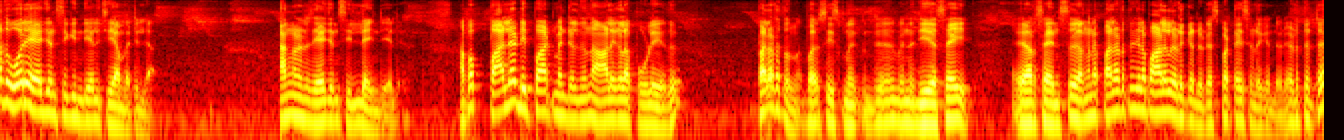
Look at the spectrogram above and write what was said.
അത് ഒരു ഏജൻസിക്ക് ഇന്ത്യയിൽ ചെയ്യാൻ പറ്റില്ല. അങ്ങനെ ഒരു ഏജൻസി ഇല്ല ഇന്ത്യയിൽ. അപ്പോൾ പല ഡിപ്പാർട്ട്മെന്റിൽ നിന്ന് ആളുകളെ പൂൾ ചെയ്ത് പലയിടത്തുനിന്ന്. ഇപ്പോൾ സിസ്മി പിന്നെ G S I air science അങ്ങനെ പലയിടത്തും ചിലപ്പോൾ ആളുകൾ എടുക്കേണ്ടി വരും എക്സ്പെർട്ടൈസ് എടുക്കേണ്ടി വരും. എടുത്തിട്ട്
